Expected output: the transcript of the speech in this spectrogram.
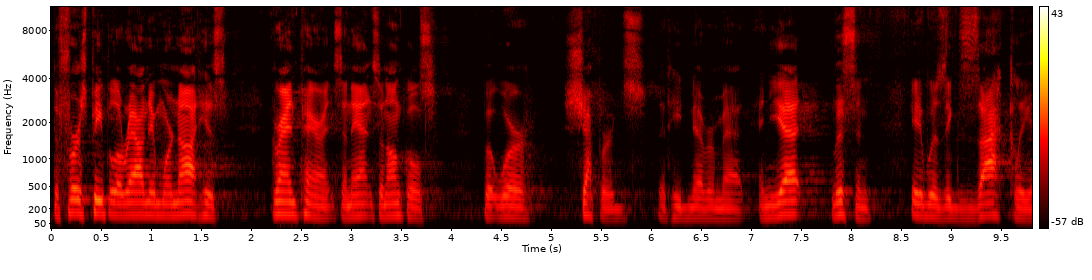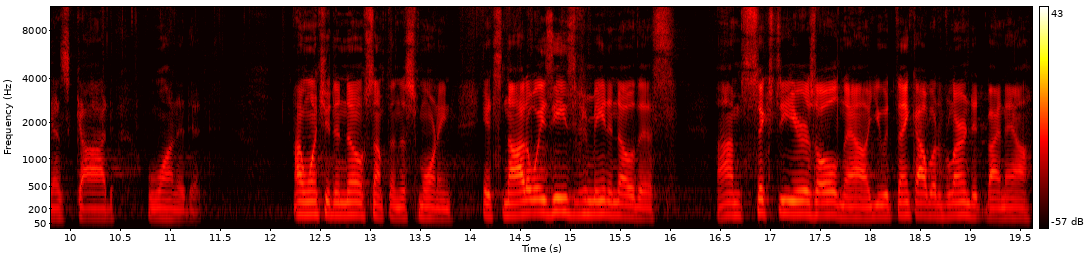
The first people around him were not his grandparents and aunts and uncles, but were shepherds that he'd never met. And yet, listen, it was exactly as God wanted it. I want you to know something this morning. It's not always easy for me to know this. I'm 60 years old now. You would think I would have learned it by now.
